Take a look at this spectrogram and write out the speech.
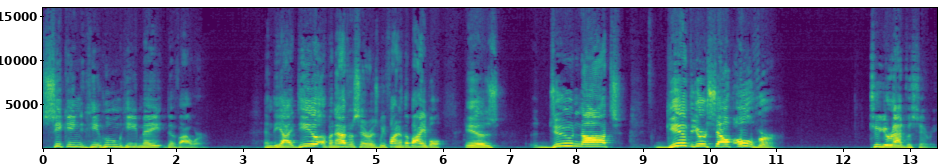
seeking he, whom he may devour. And the idea of an adversary, as we find in the Bible, is do not give yourself over to your adversary.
